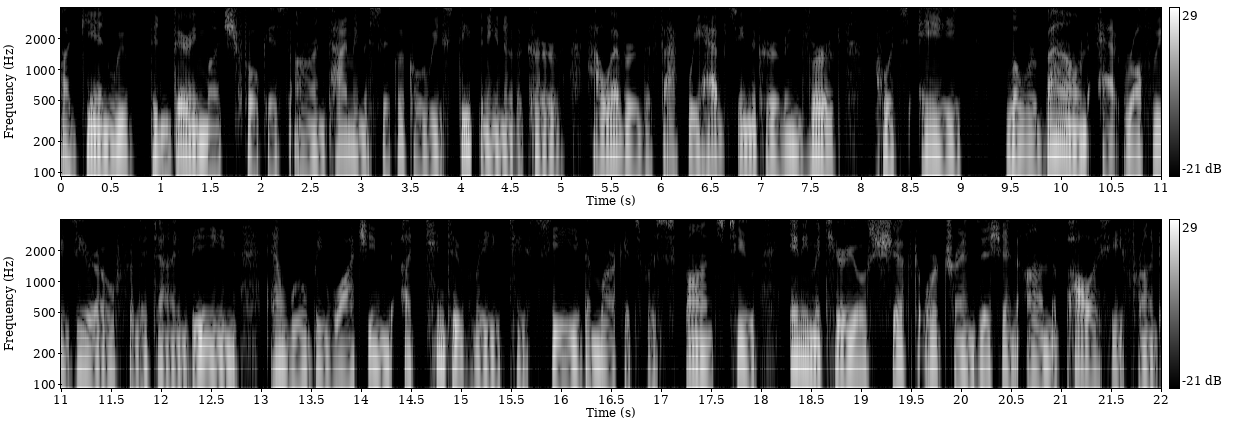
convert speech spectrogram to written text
Again, we've been very much focused on timing the cyclical re-steepening of the curve. However, the fact we have seen the curve invert puts a lower bound at roughly zero for the time being, and we'll be watching attentively to see the market's response to any material shift or transition on the policy front,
